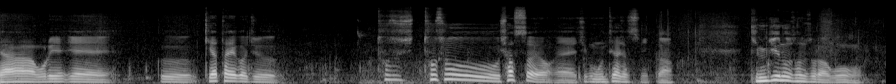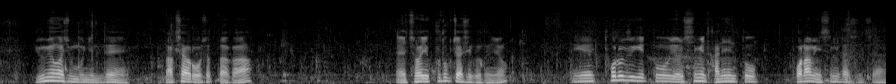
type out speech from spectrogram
야, 우리, 예, 그, 기아 타이거즈 투수, 투수셨어요. 예, 지금 은퇴하셨으니까. 김진우 선수라고 유명하신 분인데, 낚시하러 오셨다가, 예, 저희 구독자시거든요. 이게 토르빅이 또 열심히 다닌 또 보람이 있습니다, 진짜.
